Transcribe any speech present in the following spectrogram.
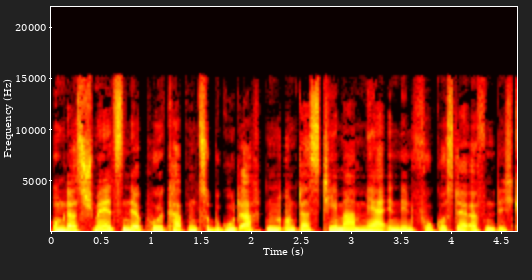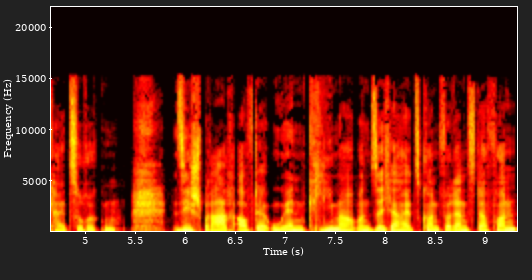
um das Schmelzen der Polkappen zu begutachten und das Thema mehr in den Fokus der Öffentlichkeit zu rücken. Sie sprach auf der UN-Klima- und Sicherheitskonferenz davon,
